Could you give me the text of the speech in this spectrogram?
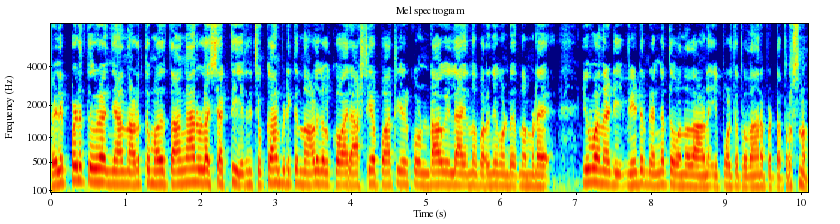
വെളിപ്പെടുത്തുകൾ ഞാൻ നടത്തും. അത് താങ്ങാനുള്ള ശക്തി ഇതിന് ചുക്കാൻ പിടിക്കുന്ന ആളുകൾക്കോ ആ രാഷ്ട്രീയ പാർട്ടികൾക്കോ ഉണ്ടാവില്ല എന്ന് പറഞ്ഞുകൊണ്ട് നമ്മുടെ യുവനടി വീണ്ടും രംഗത്ത് വന്നതാണ് ഇപ്പോഴത്തെ പ്രധാനപ്പെട്ട പ്രശ്നം.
